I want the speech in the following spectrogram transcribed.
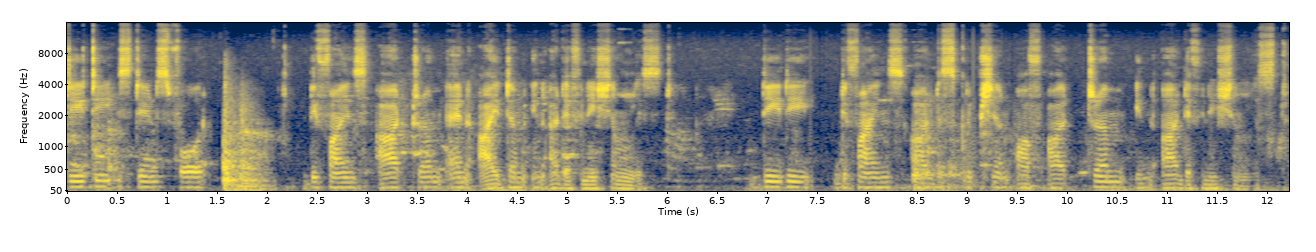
Dt stands for defines term and item in a definition list dd defines a description of a term in a definition list.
